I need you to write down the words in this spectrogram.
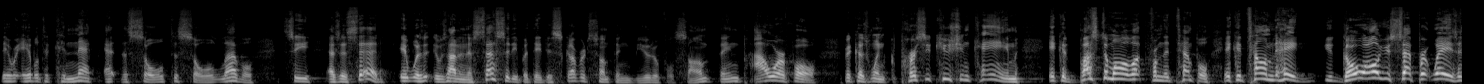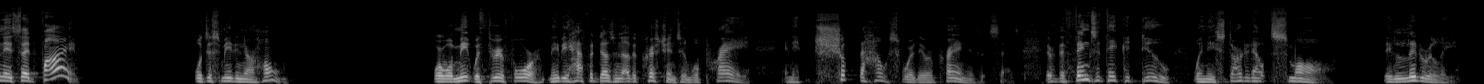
they were able to connect at the soul to soul level. See, as I said, it was, it was out of necessity, but they discovered something beautiful, something powerful. Because when persecution came, it could bust them all up from the temple. It could tell them, hey, you go all your separate ways. And they said, fine, we'll just meet in our home where we'll meet with three or four, maybe half a dozen other Christians, and we'll pray. And it shook the house where they were praying, as it says. There were the things that they could do when they started out small. They literally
